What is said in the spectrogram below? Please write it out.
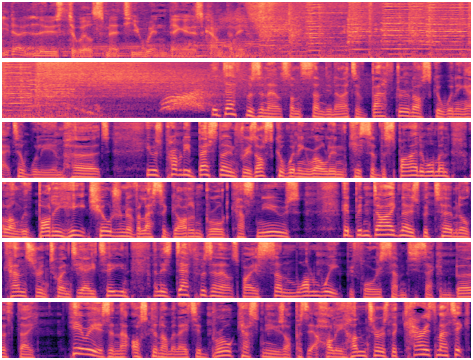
You don't lose to Will Smith, you win being in his company. The death was announced on Sunday night of BAFTA and Oscar winning actor William Hurt. He was probably best known for his Oscar winning role in Kiss of the Spider Woman, along with Body Heat, Children of a Lesser God, and Broadcast News. He'd been diagnosed with terminal cancer in 2018, and his death was announced by his son one week before his 72nd birthday. Here he is in that Oscar nominated broadcast news opposite Holly Hunter as the charismatic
